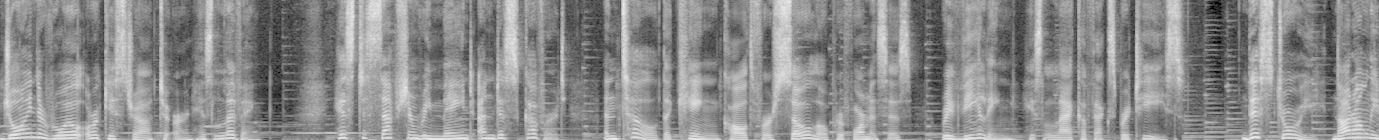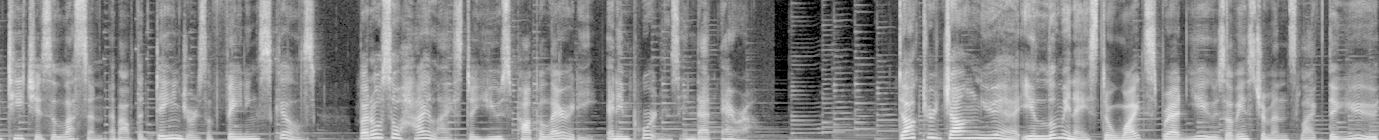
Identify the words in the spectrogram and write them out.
joined the royal orchestra to earn his living. His deception remained undiscovered until the king called for solo performances, revealing his lack of expertise. This story not only teaches a lesson about the dangers of feigning skills, but also highlights the yu's popularity and importance in that era. Dr. Zhang Yue illuminates the widespread use of instruments like the yu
